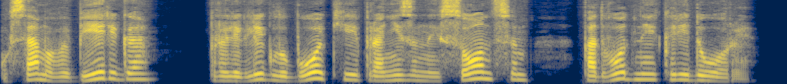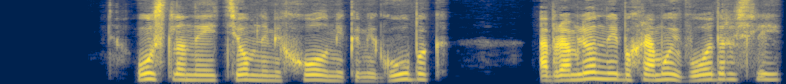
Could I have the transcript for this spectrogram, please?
у самого берега пролегли глубокие, пронизанные солнцем, подводные коридоры. Устланные темными холмиками губок, обрамленные бахромой водорослей,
